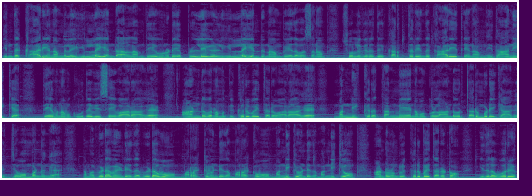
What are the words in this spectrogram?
இந்த காரியம் நம்மில் இல்லை என்றால் நாம் தேவனுடைய பிள்ளைகள் இல்லை என்று நாம் வேத வசனம் சொல்லுகிறது. கர்த்தர் இந்த காரியத்தை நாம் நிதானிக்க தேவன் நமக்கு உதவி செய்வாராக. ஆண்டவர் நமக்கு கிருபை தருவாராக. மன்னிக்கிற தன்மையை நமக்குள் ஆண்டவர் வரும்படிக்காக ஜெபம் பண்ணுங்க. நம்ம விட வேண்டியதை விடவும் மறக்க வேண்டியதை மறக்கவும் மன்னிக்க வேண்டியதை மன்னிக்கவும். ஆண்டவர் உங்களுக்கு கிருபை தரட்டும். இதில் ஒரு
